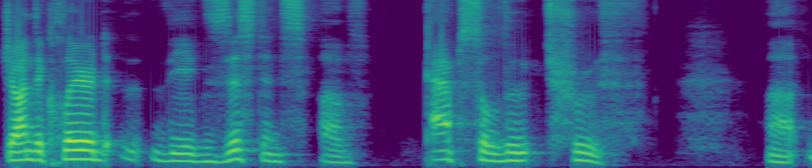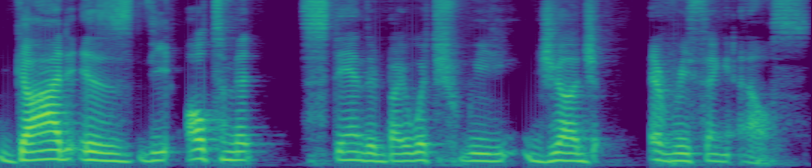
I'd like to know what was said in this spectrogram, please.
John declared the existence of absolute truth. Uh, God is the ultimate standard by which we judge everything else.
